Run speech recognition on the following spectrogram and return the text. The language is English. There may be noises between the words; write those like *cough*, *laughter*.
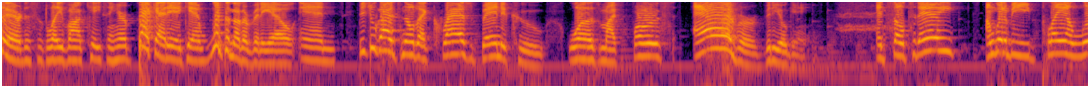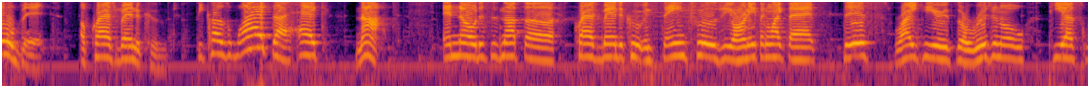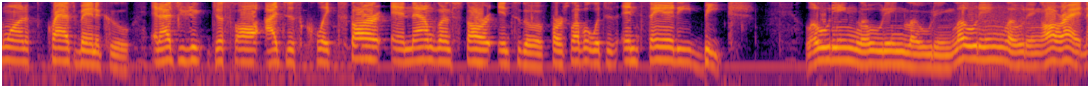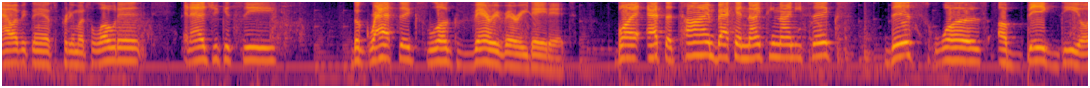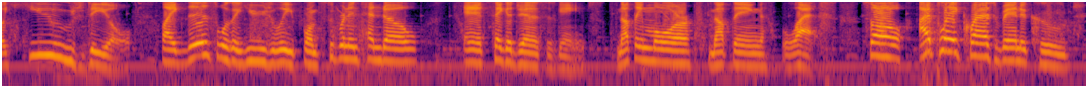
there, this is Lavon Cason here, back at it again with another video, and did you guys know that Crash Bandicoot was my first ever video game? And so today, I'm to be playing a little bit of Crash Bandicoot, because why the heck not? And no, this is not the Crash Bandicoot N. Sane Trilogy or anything like that. This right here is the original PS1 Crash Bandicoot. And as you just saw, I just clicked start, and now I'm going to start into the first level, which is N. Sanity Beach. Loading, loading, loading, loading, loading. Alright, now everything is pretty much loaded. And as you can see, the graphics look very, very dated. But at the time, back in 1996, this was a big deal, a huge deal. Like, this was a huge leap from Super Nintendo and Sega Genesis games. Nothing more, nothing less. So, I played Crash Bandicoot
